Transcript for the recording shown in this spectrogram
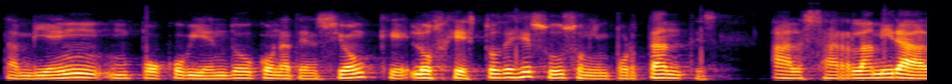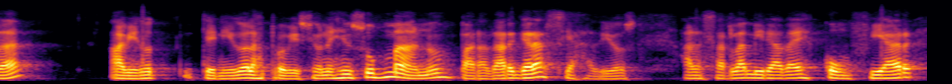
también un poco viendo con atención que los gestos de Jesús son importantes. Alzar la mirada, habiendo tenido las provisiones en sus manos, para dar gracias a Dios. Alzar la mirada es confiar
